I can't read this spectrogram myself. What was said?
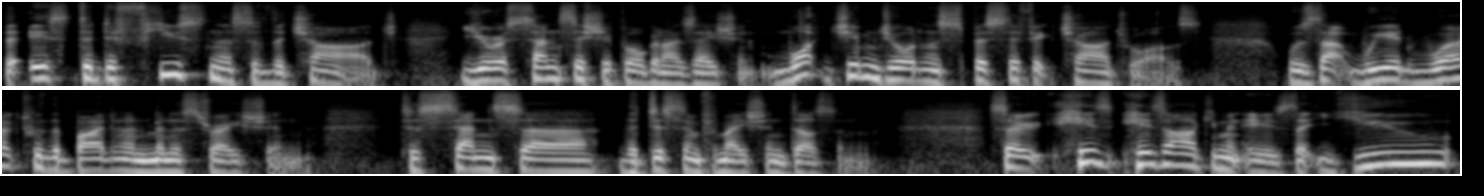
that it's the diffuseness of the charge. You're a censorship organization. What Jim Jordan's specific charge was, was that we had worked with the Biden administration to censor the disinformation dozen. So his his argument is that you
